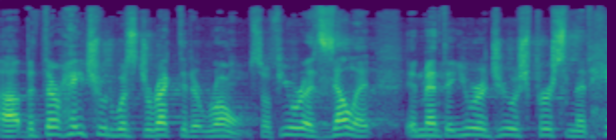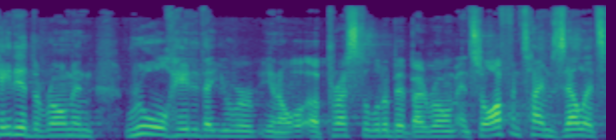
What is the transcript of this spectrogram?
uh, but their hatred was directed at Rome. So if you were a zealot, it meant that you were a Jewish person that hated the Roman rule, hated that you were you know, oppressed a little bit by Rome. And so oftentimes zealots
